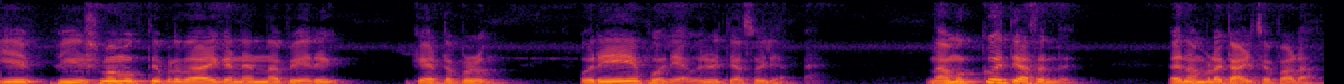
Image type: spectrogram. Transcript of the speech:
ഈ ഭീഷ്മമുക്തി പ്രദായകൻ എന്ന പേര് കേട്ടപ്പോഴും ഒരേപോലെ ഒരു വ്യത്യാസമില്ല നമുക്ക് വ്യത്യാസമുണ്ട്. അത് നമ്മുടെ കാഴ്ചപ്പാടാണ്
